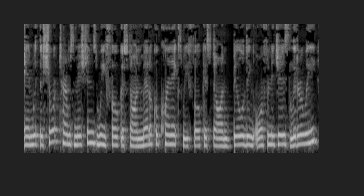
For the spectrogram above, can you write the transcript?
and with the short term missions, we focused on medical clinics. We focused on building orphanages, literally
